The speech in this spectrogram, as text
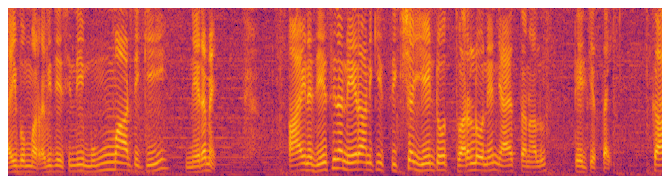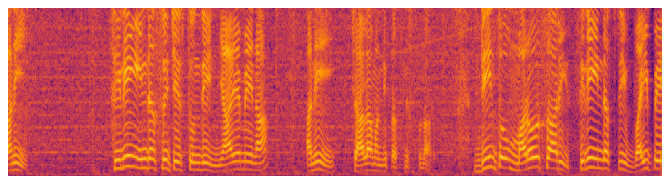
ఐబొమ్మ రవి చేసింది ముమ్మాటికి నేరమే. ఆయన చేసిన నేరానికి శిక్ష ఏంటో త్వరలోనే న్యాయస్థానాలు తేల్చేస్తాయి. కానీ సినీ ఇండస్ట్రీ చేస్తుంది న్యాయమేనా అని చాలామంది ప్రశ్నిస్తున్నారు. దీంతో మరోసారి సినీ ఇండస్ట్రీ వైపే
